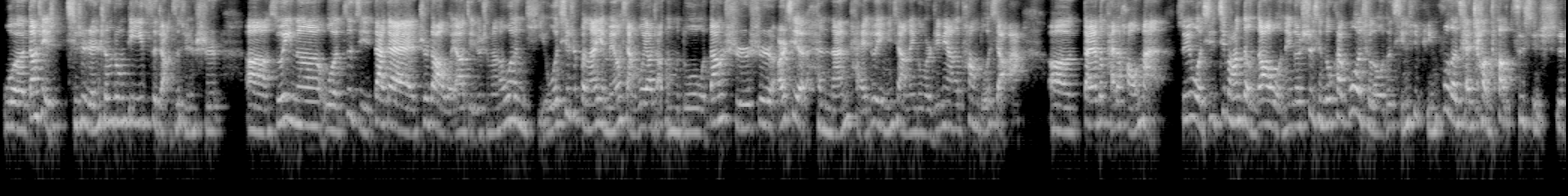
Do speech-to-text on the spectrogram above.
我当时也是，其实人生中第一次找咨询师啊，所以呢，我自己大概知道我要解决什么样的问题。我其实本来也没有想过要找那么多，我当时是，而且很难排队。你想那个 Virginia 的 town 多小啊，呃，大家都排的好满，所以我其实基本上等到我那个事情都快过去了，我的情绪平复了才找到咨询师。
